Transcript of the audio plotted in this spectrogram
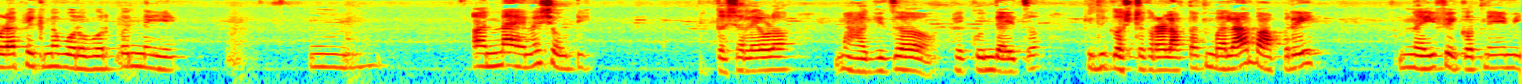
पोळा फेकणं बरोबर पण नाही आहे अन्न आहे ना शेवटी. कशाला एवढं महागीचं फेकून द्यायचं? किती कष्ट करावं लागतात मला? बापरे. नाही फेकत नाही मी.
